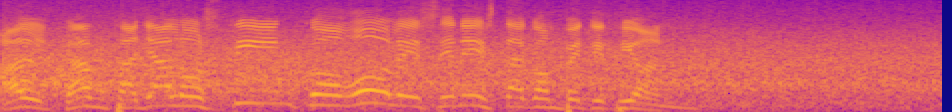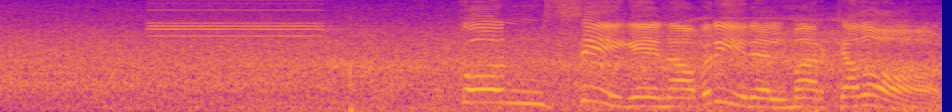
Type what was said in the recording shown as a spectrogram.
Alcanza ya los cinco goles en esta competición. Consiguen abrir el marcador.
